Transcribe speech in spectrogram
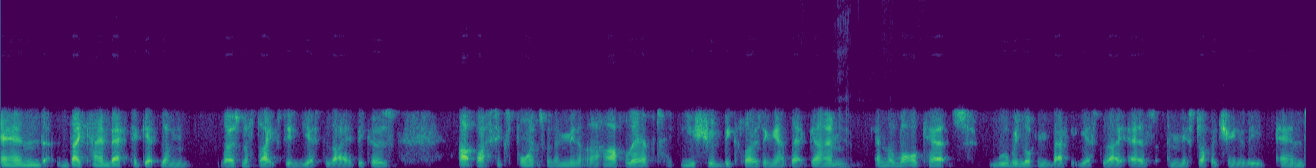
And they came back to get them. Those mistakes did yesterday because up by six points with a minute and a half left, you should be closing out that game. And the Wildcats will be looking back at yesterday as a missed opportunity. And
